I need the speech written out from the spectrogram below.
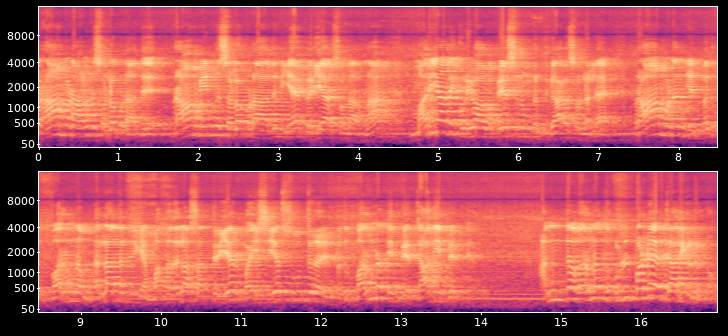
பிராமணால்னு சொல்லக்கூடாது. பிராமின்னு சொல்லக்கூடாதுன்னு ஏன் பெரியார் சொன்னார்னா மரியாதை குறைவாக பேசணுங்கிறதுக்காக சொல்லல. பிராமணன் என்பது வர்ணம். நல்லா தெரிஞ்சுக்க மற்றதெல்லாம் சத்திரியர் வைசியர் சூத்திரர் என்பது வர்ணத்தின் பேர் ஜாதியின் பேர் பேர் அந்த வர்ணத்துக்குள் பல்வேறு ஜாதிகள் இருக்கும்.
